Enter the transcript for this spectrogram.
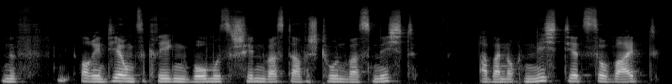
eine Orientierung zu kriegen, wo muss ich hin, was darf ich tun, was nicht, aber noch nicht jetzt so weit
